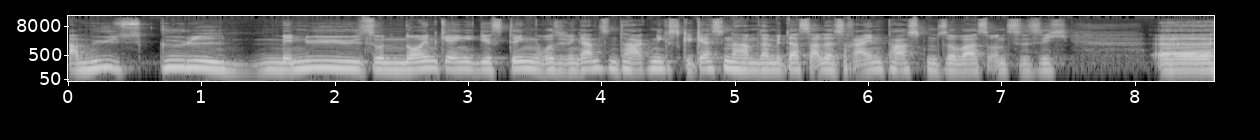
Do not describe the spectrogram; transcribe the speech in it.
Amüsgül-Menü, so ein neungängiges Ding, wo sie den ganzen Tag nichts gegessen haben, damit das alles reinpasst und sowas und sie sich äh,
